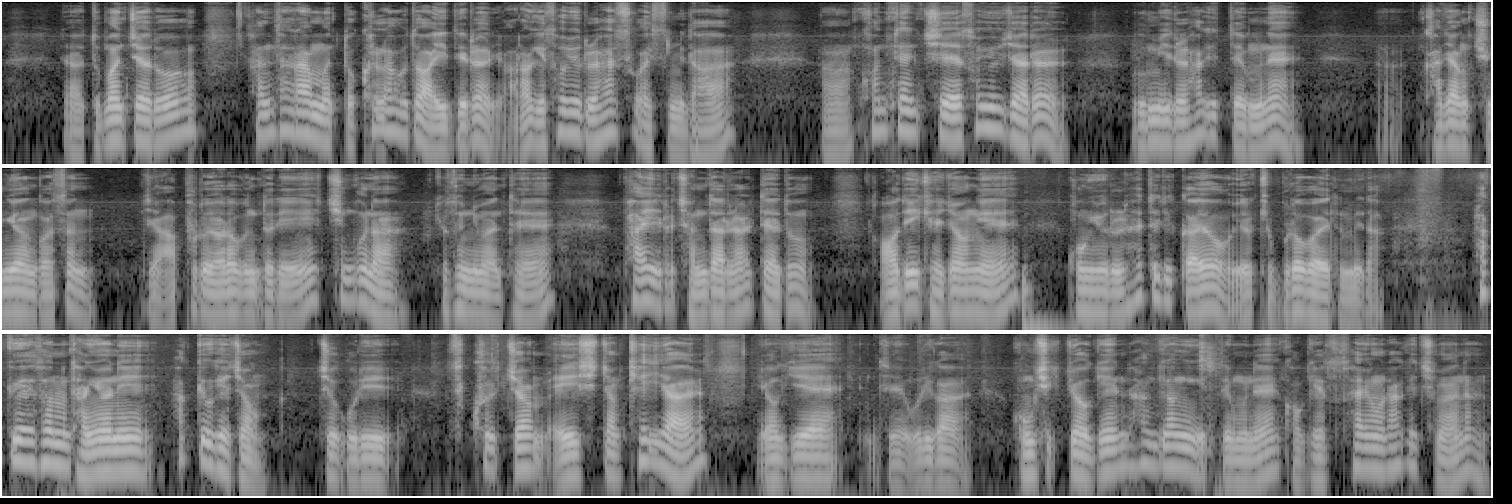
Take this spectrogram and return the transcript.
자, 두 번째로 한 사람은 또 클라우드 아이디를 여러 개 소유를 할 수가 있습니다. 어, 콘텐츠의 소유자를 의미를 하기 때문에 어, 가장 중요한 것은 이제 앞으로 여러분들이 친구나 교수님한테 파일을 전달을 할 때도 어디 계정에 공유를 해드릴까요? 이렇게 물어봐야 됩니다. 학교에서는 당연히 학교 계정, 즉 우리 school.ac.kr 여기에 이제 우리가 공식적인 환경이기 때문에 거기에서 사용을 하겠지만은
